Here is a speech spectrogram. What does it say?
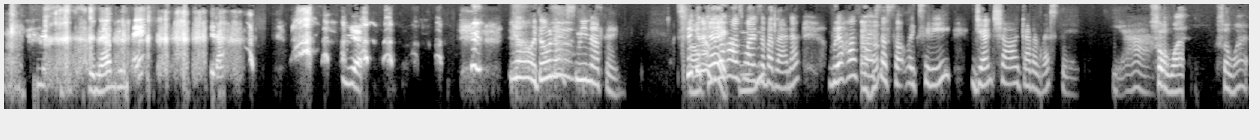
Janelle Monáe? Yeah. Yeah. No, don't ask me nothing. Speaking Okay. of Real Housewives Mhm. of Atlanta, Real Housewives Uh-huh. of Salt Lake City, Jen Shah got arrested. Yeah. For what? For what?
